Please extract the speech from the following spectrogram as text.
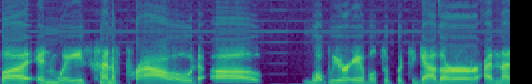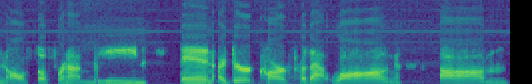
but in ways kind of proud of what we were able to put together and then also for not being in a dirt car for that long. Um,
